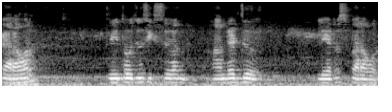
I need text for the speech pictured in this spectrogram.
Per hour 3600 litres per hour.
